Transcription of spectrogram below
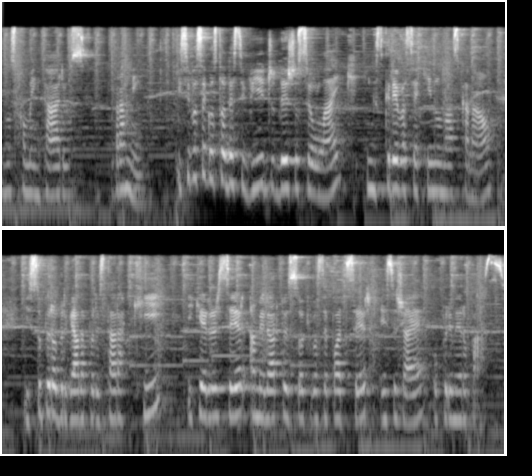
nos comentários para mim. E se você gostou desse vídeo, deixa o seu like, inscreva-se aqui no nosso canal e super obrigada por estar aqui e querer ser a melhor pessoa que você pode ser. Esse já é o primeiro passo.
